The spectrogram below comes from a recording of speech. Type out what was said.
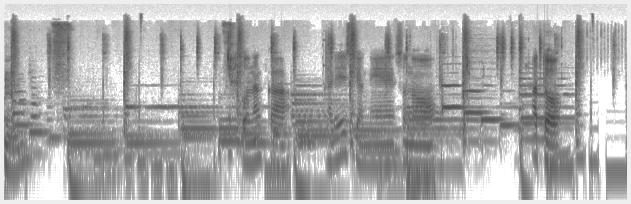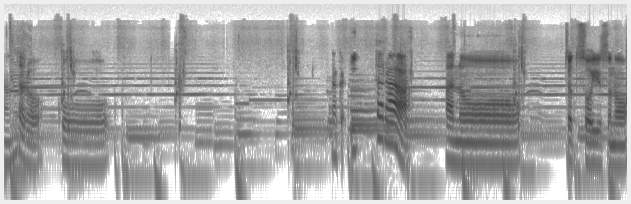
うん、結構なんかあれですよね。そのあとなんだろうこうなんか言ったらあのーちょっとそういうその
